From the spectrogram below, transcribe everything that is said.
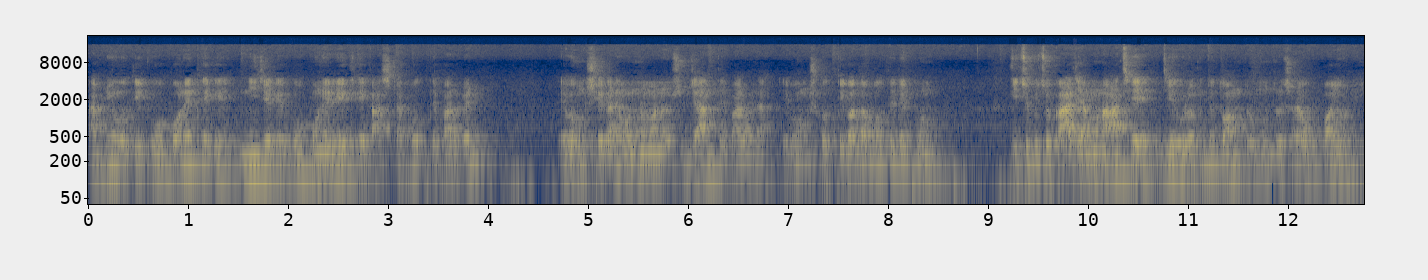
আপনি অতি গোপনে থেকে নিজেকে গোপনে রেখে কাজটা করতে পারবেন এবং সেখানে অন্য মানুষ জানতে পারবে না। এবং সত্যি কথা বলতে দেখুন, কিছু কিছু কাজ এমন আছে যেগুলো কিন্তু তন্ত্রমন্ত্র ছাড়া উপায়ও নেই।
